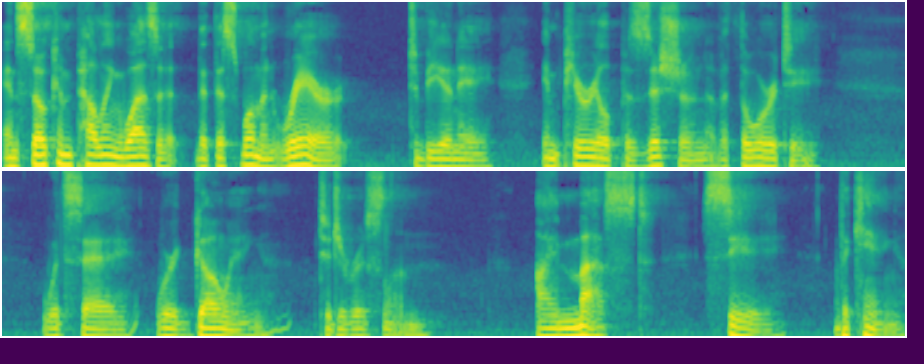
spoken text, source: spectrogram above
And so compelling was it that this woman, rare to be in a imperial position of authority, would say, We're going to Jerusalem. I must see the king.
